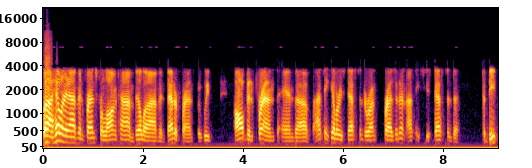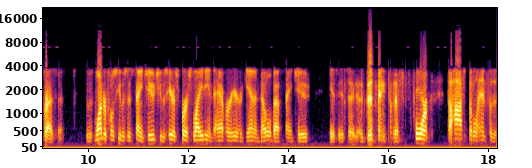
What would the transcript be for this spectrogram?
Well, Hillary and I have been friends for a long time. Bill and I have been better friends, but we've all been friends, and uh, I think Hillary's destined to run for president. I think she's destined to to be president. It was wonderful. She was at St. Jude. She was here as first lady, and to have her here again and know about St. Jude is is a, a good thing for the for the hospital and for the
